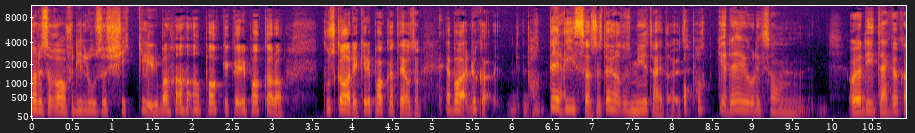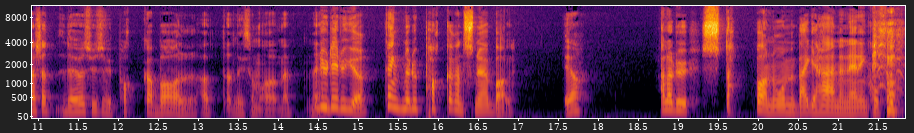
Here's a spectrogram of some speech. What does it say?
var det så rart, for de lo så skikkelig. De bare 'Pakke, hva er de pakker, da?' 'Hvor skal de? Hva er de pakker til?' og sånn. Jeg bare, dere, Det de sa, syns jeg hørtes mye teitere ut. Å pakke, det er jo liksom Og ja, de tenker kanskje at det høres ut som vi pakker ballen. At, at liksom med, Det er jo det du gjør. Tenk når du pakker en snøball, Ja. eller du stapper noe med begge hendene nedi en koffert.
